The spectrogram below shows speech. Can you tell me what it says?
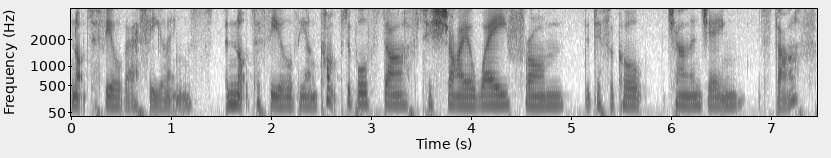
not to feel their feelings and not to feel the uncomfortable stuff, to shy away from the difficult, challenging stuff.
